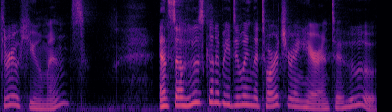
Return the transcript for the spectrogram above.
Through humans. And so, who's going to be doing the torturing here and to who?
